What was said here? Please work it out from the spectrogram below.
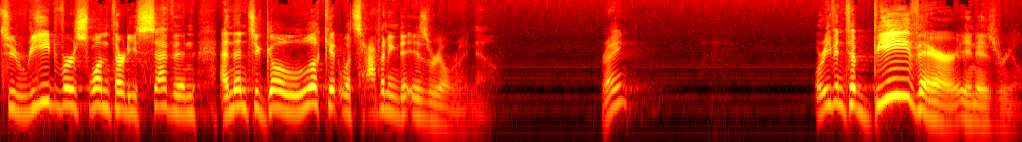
To read verse 137 and then to go look at what's happening to Israel right now. Right? Or even to be there in Israel.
